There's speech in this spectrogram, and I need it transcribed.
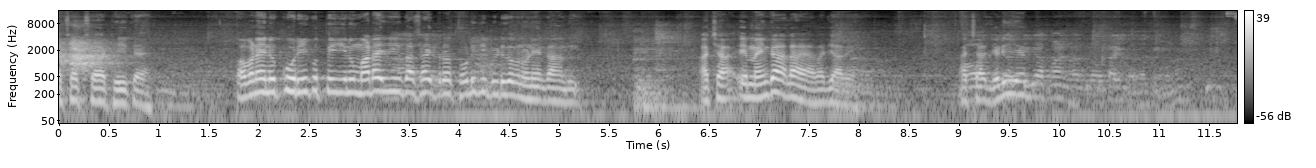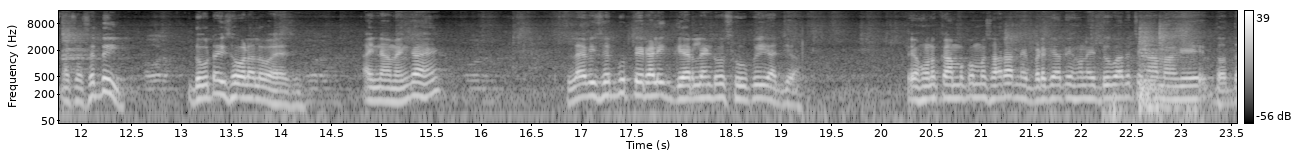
ਅੱਛਾ ਅੱਛਾ ਠੀਕ ਹੈ। ਪਵਨ ਇਹਨੂੰ ਘੂਰੀ ਕੁੱਤੀ ਜੀ ਨੂੰ ਮਾੜਾ ਜੀ ਬਸ ਇਧਰੋਂ ਥੋੜੀ ਜੀ ਵੀਡੀਓ ਬਣਾਉਣੀ ਆ ਗਾਂ ਦੀ। ਅੱਛਾ ਇਹ ਮਹਿੰਗਾ ਲਾਇਆ ਵਾ ਜਿਆਦੇ ਅੱਛਾ ਜਿਹੜੀ ਇਹ ਅੱਛਾ ਸਿੱਧੀ? ਹੋਰ। 2-250 ਵਾਲਾ ਲਵਾਇਆ ਸੀ। ਇੰਨਾ ਮਹਿੰਗਾ ਹੈ? ਲੈ ਵੀ ਸਿੱਬੂ ਤੇਰੇ ਵਾਲੀ ਗੈਰਲੈਂਡੋ ਸੂਪ ਹੀ ਅੱਜ। ਤੇ ਹੁਣ ਕੰਮ ਕੁਮ ਸਾਰਾ ਨਿਬੜ ਗਿਆ ਤੇ ਹੁਣ ਇਦੋਂ ਬਾਅਦ ਚਨਾਵਾਂਗੇ ਦੁੱਧ।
